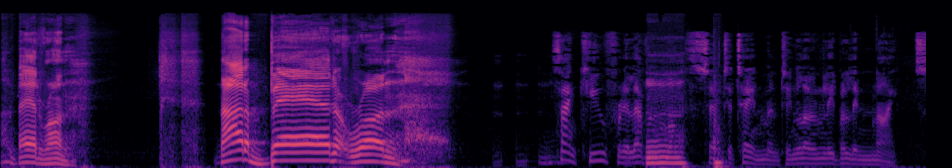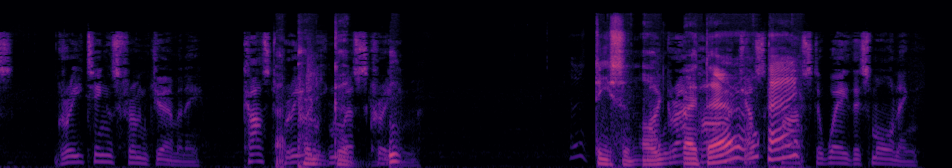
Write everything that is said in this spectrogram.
Not a bad run. Not a bad run. Thank you for 11 Mm. months entertainment in lonely Berlin nights. Greetings from Germany. Cast Brie pretty good cream. Decent grandpa right there. Okay. passed away this morning.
